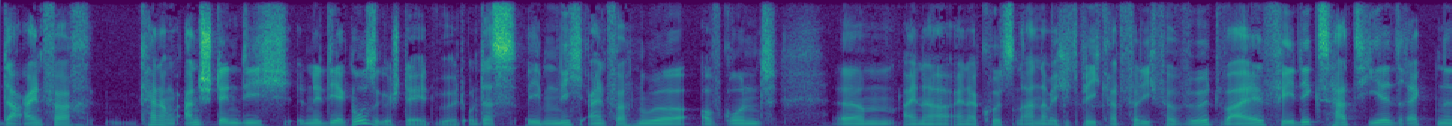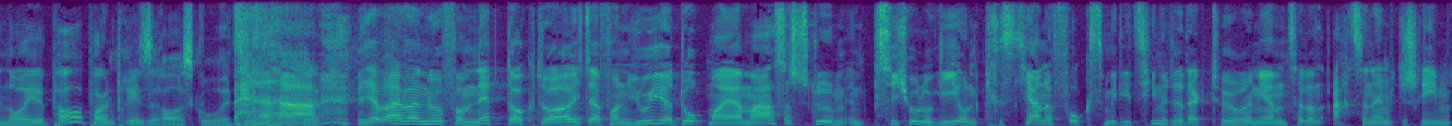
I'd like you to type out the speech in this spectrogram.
da einfach, keine Ahnung, anständig eine Diagnose gestellt wird und das eben nicht einfach nur aufgrund ähm, einer, einer kurzen Annahme. Jetzt bin ich gerade völlig verwirrt, weil Felix hat hier direkt eine neue PowerPoint-Präse rausgeholt. Ich habe einfach nur vom Netdoktor, habe ich da von Julia Dobmeier, Masterstudium in Psychologie und Christiane Fuchs, Medizinredakteurin, die haben 2018 nämlich geschrieben,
